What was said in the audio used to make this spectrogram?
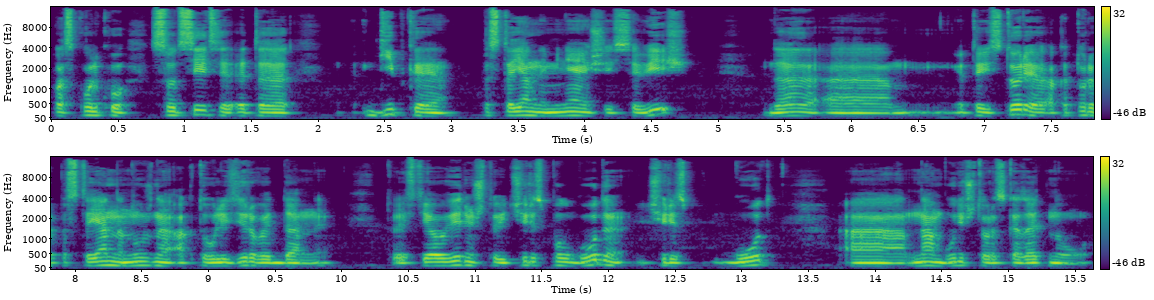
поскольку соцсети это гибкая, постоянно меняющаяся вещь, да, э, это история, о которой постоянно нужно актуализировать данные. То есть я уверен, что и через полгода, и через год нам будет что рассказать нового.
